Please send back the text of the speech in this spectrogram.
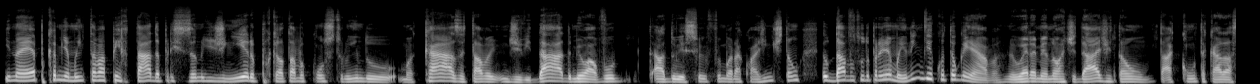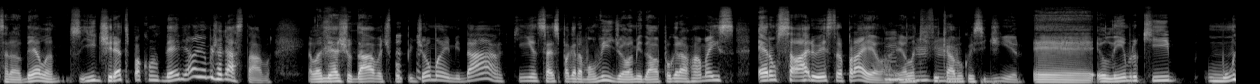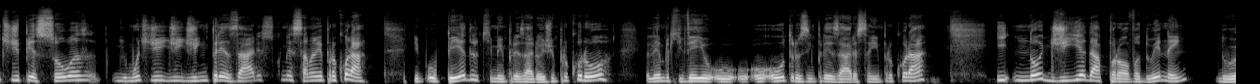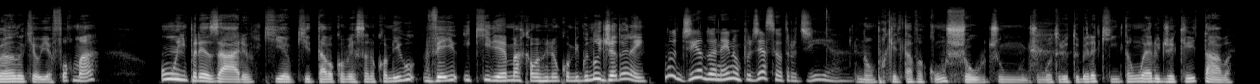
E na época minha mãe estava apertada, precisando de dinheiro, porque ela estava construindo uma casa, estava endividada. Meu avô adoeceu e foi morar com a gente. Então eu dava tudo para minha mãe. Eu nem via quanto eu ganhava. Eu era menor de idade, então a conta cadastral dela ia direto pra conta dela e ela mesma já gastava. Ela me ajudava, tipo, eu pedia, ô mãe, me dá 500 reais pra gravar um vídeo. Ela me dava pra eu gravar, mas era um salário extra pra ela. Ela que Uhum. ficava com esse dinheiro. É, eu lembro que um monte de pessoas, um monte de, de- de empresários começaram a me procurar. O Pedro, que é meu empresário hoje, me procurou. Eu lembro que veio o- o- outros empresários também me procurar. E no dia da prova do Enem, do ano que eu ia formar, um empresário que eu que estava conversando comigo veio e queria marcar uma reunião comigo no dia do Enem. No dia do Enem não podia ser outro dia. Não, porque ele tava com um show de um, de um outro youtuber aqui, então era o dia que ele tava.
